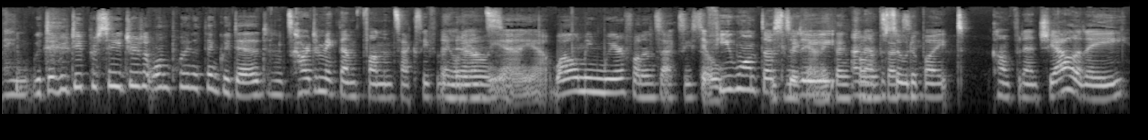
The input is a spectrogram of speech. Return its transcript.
I mean, we did we do procedures at one point? I think we did. Mm, it's hard to make them fun and sexy for the I know, audience. yeah, yeah. Well, I mean, we're fun and sexy, so if you want us to do an episode about confidentiality,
